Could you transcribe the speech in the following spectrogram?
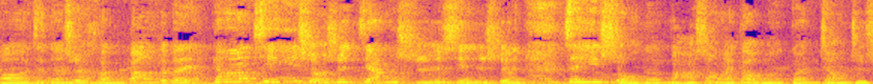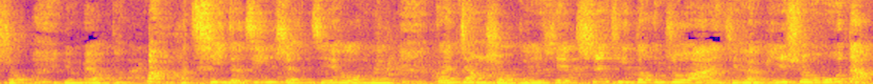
哦，真的是很棒，对不对？刚刚前一首是僵尸先生，这一首呢，马上来到我们的关将之手，有没有？他霸气的精神，结合我们关将手的一些肢体动作啊，以及和民俗舞蹈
